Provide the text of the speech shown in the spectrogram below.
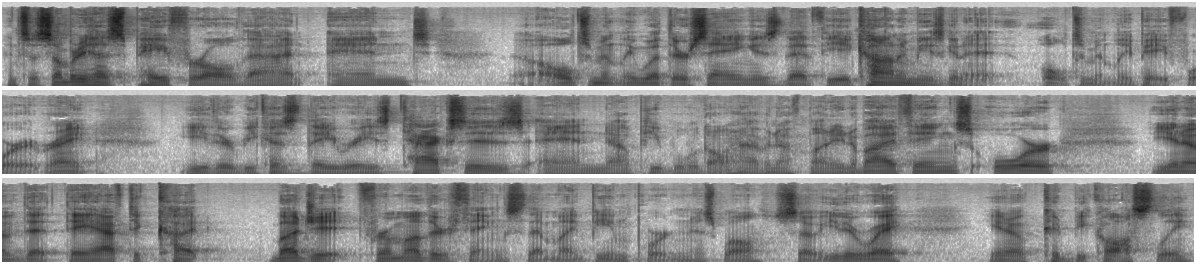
And so somebody has to pay for all that. And ultimately, what they're saying is that the economy is going to ultimately pay for it, right? Either because they raised taxes and now people don't have enough money to buy things, or you know that they have to cut budget from other things that might be important as well. So either way, you know, could be costly.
